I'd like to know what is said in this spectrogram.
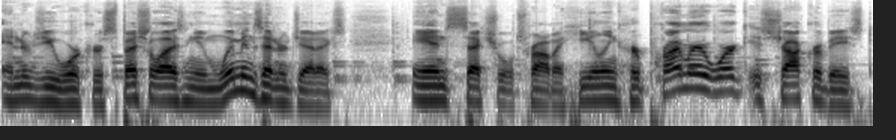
energy worker specializing in women's energetics and sexual trauma healing. Her primary work is chakra based,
